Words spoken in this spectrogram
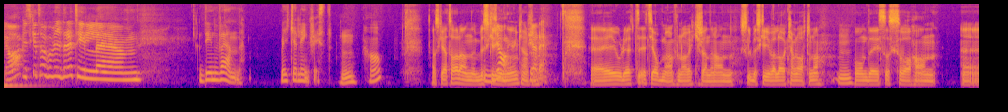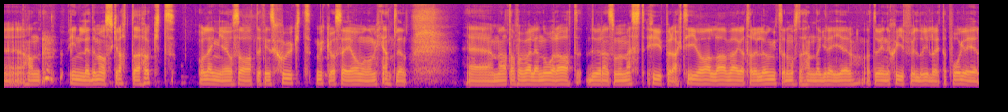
Ja, vi ska ta och gå vidare till ehm, din vän Mikael Lindqvist. Mm. Ja, Jag ska ta den beskrivningen ja kanske. gör det. Eh, Jag gjorde ett, ett jobb med honom för några veckor sedan när han skulle beskriva lagkamraterna. Mm. Och om dig så sa han, han inledde med att skratta högt och länge och sa att det finns sjukt mycket att säga om honom egentligen. Eh, men att han får välja några, att du är den som är mest hyperaktiv av alla, vägrar ta det lugnt och det måste hända grejer. Att du är energifylld och gillar att hitta på grejer.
